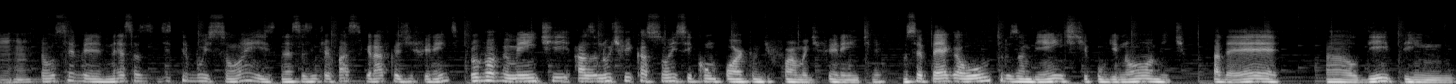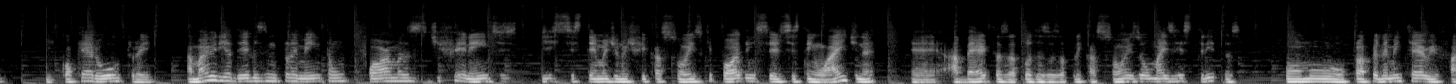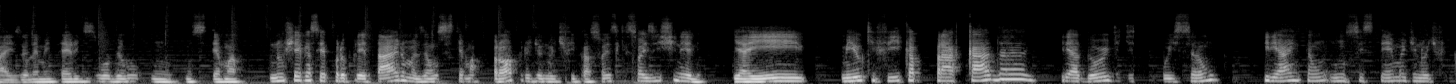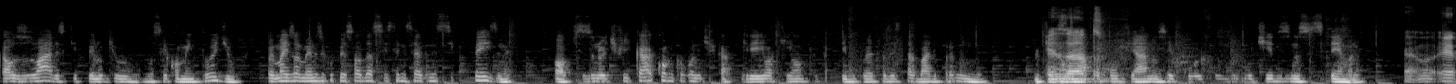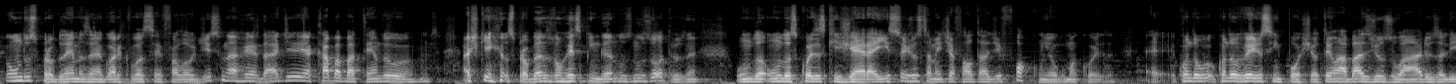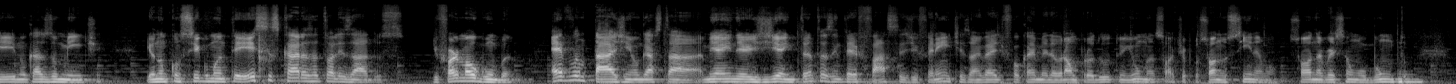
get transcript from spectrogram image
Uhum. Então você vê, nessas distribuições, nessas interfaces gráficas diferentes, provavelmente as notificações se comportam de forma diferente. né? Você pega outros ambientes, tipo o Gnome, tipo o KDE, ah, o Deepin e qualquer outro aí. A maioria deles implementam formas diferentes de sistema de notificações que podem ser system-wide, né? É, abertas a todas as aplicações ou mais restritas como o próprio Elementary faz. O Elementary desenvolveu um, um sistema, não chega a ser proprietário, mas é um sistema próprio de notificações que só existe nele. E aí, meio que fica para cada criador de distribuição criar, então, um sistema de notificar os usuários, que pelo que você comentou, Gil, foi mais ou menos o que o pessoal da System76 fez, né? Ó, preciso notificar, como que eu vou notificar? Criei aqui um aplicativo que vai fazer esse trabalho para mim, né? Porque não dá Exato. para confiar nos recursos embutidos no sistema, né? É, é, um dos problemas, né, agora que você falou disso, na verdade, acaba batendo. Acho que os problemas vão respingando uns nos outros, né? Um, da- uma das coisas que gera isso é justamente a falta de foco em alguma coisa. É, quando, eu- quando eu vejo assim, poxa, eu tenho uma base de usuários ali, no caso do Mint, e eu não consigo manter esses caras atualizados de forma alguma. É vantagem eu gastar minha energia em tantas interfaces diferentes, ao invés de focar em melhorar um produto em uma só, tipo, só no Cinnamon, só na versão Ubuntu.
